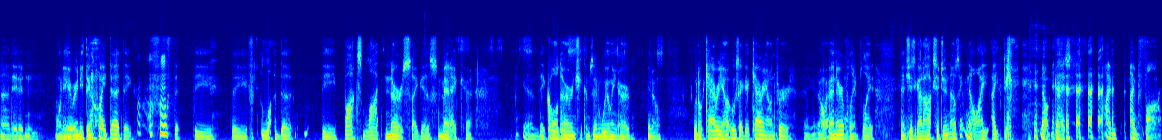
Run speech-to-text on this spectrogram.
Uh, they didn't want to hear anything like that. They, the, the, the, the, the box lot nurse, I guess, medic, uh, and they called her and she comes in wheeling her, you know, little carry on, looks like a carry on for, you know, an airplane flight. And she's got oxygen. I was like, no, I, I, no, guys, I'm, I'm fine.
